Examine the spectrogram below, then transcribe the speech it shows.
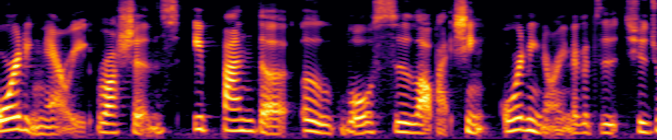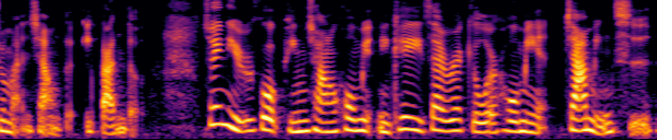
ordinary Russians 一般的俄罗斯老百姓，ordinary 那个字其实就蛮像的，一般的。所以你如果平常后面，你可以在 regular 后面加名词，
